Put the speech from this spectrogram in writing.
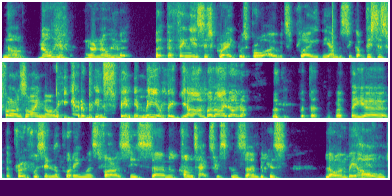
no, know him. I don't know him. But, but the thing is, is Greg was brought over to play the Embassy Club. This, as far as I know, he could have been spinning me a big yarn, but I don't know. But, but the but the uh, the proof was in the pudding as far as his um, contacts was concerned, because lo and behold,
